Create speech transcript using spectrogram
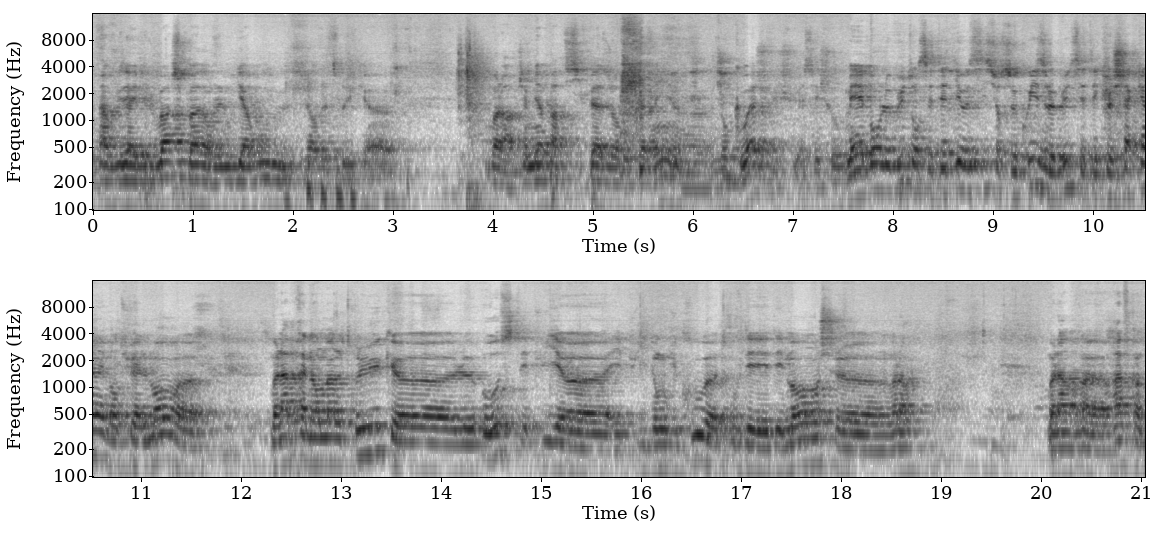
enfin, vous avez pu le voir, je sais pas, dans le loup-garou, ce genre de truc. Voilà, j'aime bien participer à ce genre de conneries. euh, donc ouais, je, suis- assez chaud. Mais bon, le but, on s'était dit aussi sur ce quiz, le but c'était que chacun éventuellement euh, voilà, prenne en main le truc, euh, le host, et puis, et puis donc du coup trouve des, manches, voilà. Voilà, Raph, quand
